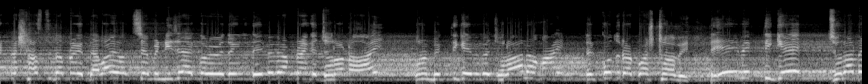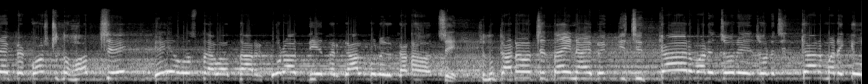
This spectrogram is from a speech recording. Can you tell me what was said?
একটা শাস্তি তো আপনাকে দেওয়াই হচ্ছে। আপনি নিজে করে দেখেন যদি এইভাবে আপনাকে ঝোলানো হয়। কোনো ব্যক্তিকে এইভাবে ঝোলানো হয় তাহলে কতটা কষ্ট হবে? এই ব্যক্তিকে ঝোলানো একটা কষ্ট তো হচ্ছে, এই অবস্থায় আবার তার কোড়াত দিয়ে তার গালগুলোকে কাটা হচ্ছে। শুধু কাটা হচ্ছে তাই না ব্যক্তি চিৎকার মানে জোরে জোরে চিৎকার মানে কেউ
